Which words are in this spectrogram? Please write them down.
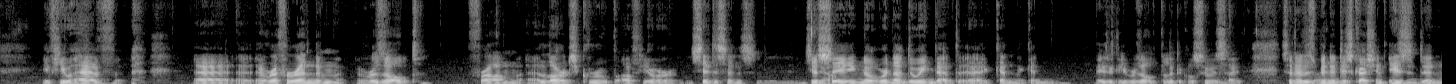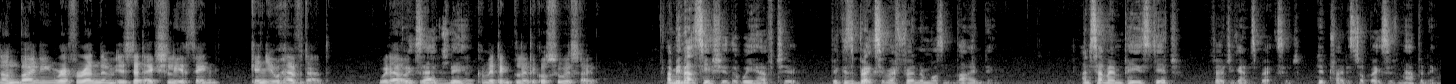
if you have uh, a referendum result from a large group of your citizens just yeah. saying no, we're not doing that, uh, can can basically result political suicide. So that has been a discussion. Is the non-binding referendum is that actually a thing? Can you have that without well, exactly uh, committing political suicide? I mean, that's the issue that we have too, because the Brexit referendum wasn't binding, and some MPs did vote against Brexit, did try to stop Brexit from happening.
